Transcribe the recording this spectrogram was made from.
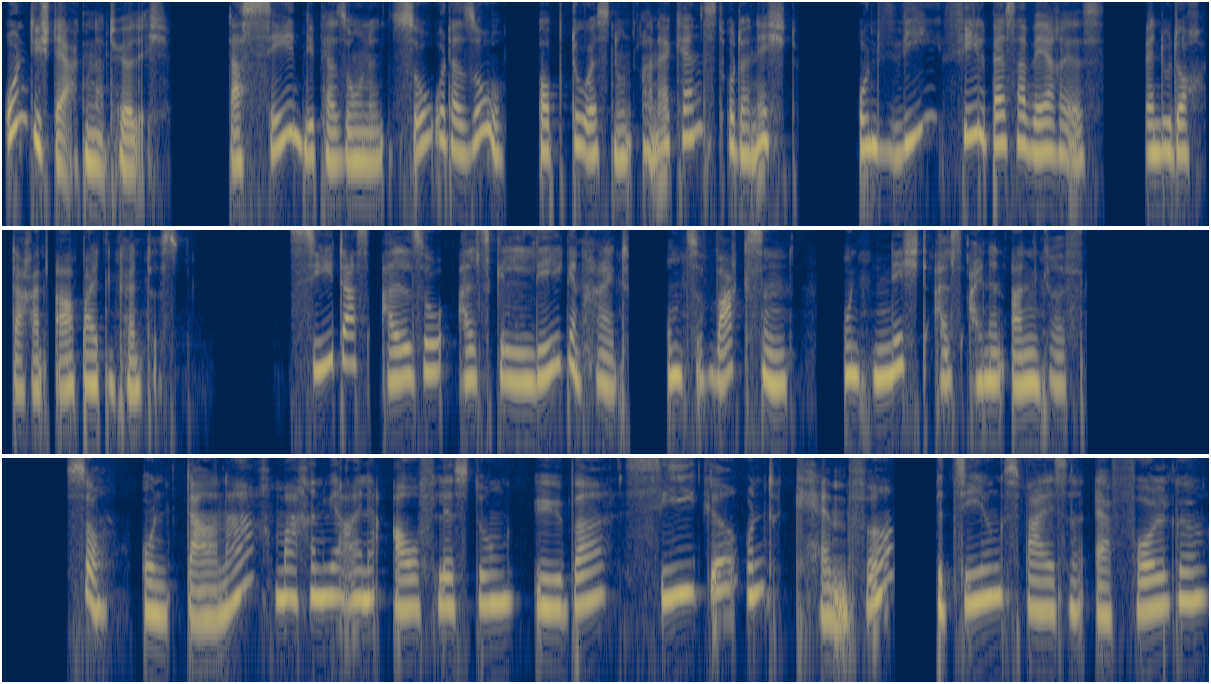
und die Stärken natürlich, das sehen die Personen so oder so, ob du es nun anerkennst oder nicht. Und wie viel besser wäre es, wenn du doch daran arbeiten könntest. Sieh das also als Gelegenheit, um zu wachsen und nicht als einen Angriff. So, und danach machen wir eine Auflistung über Siege und Kämpfe bzw. Erfolge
